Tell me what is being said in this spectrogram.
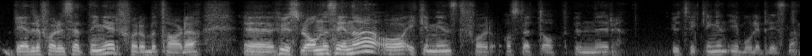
bedre forutsetninger for å betale eh, huslånene sine, og ikke minst for å støtte opp under utviklingen i boligprisene.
